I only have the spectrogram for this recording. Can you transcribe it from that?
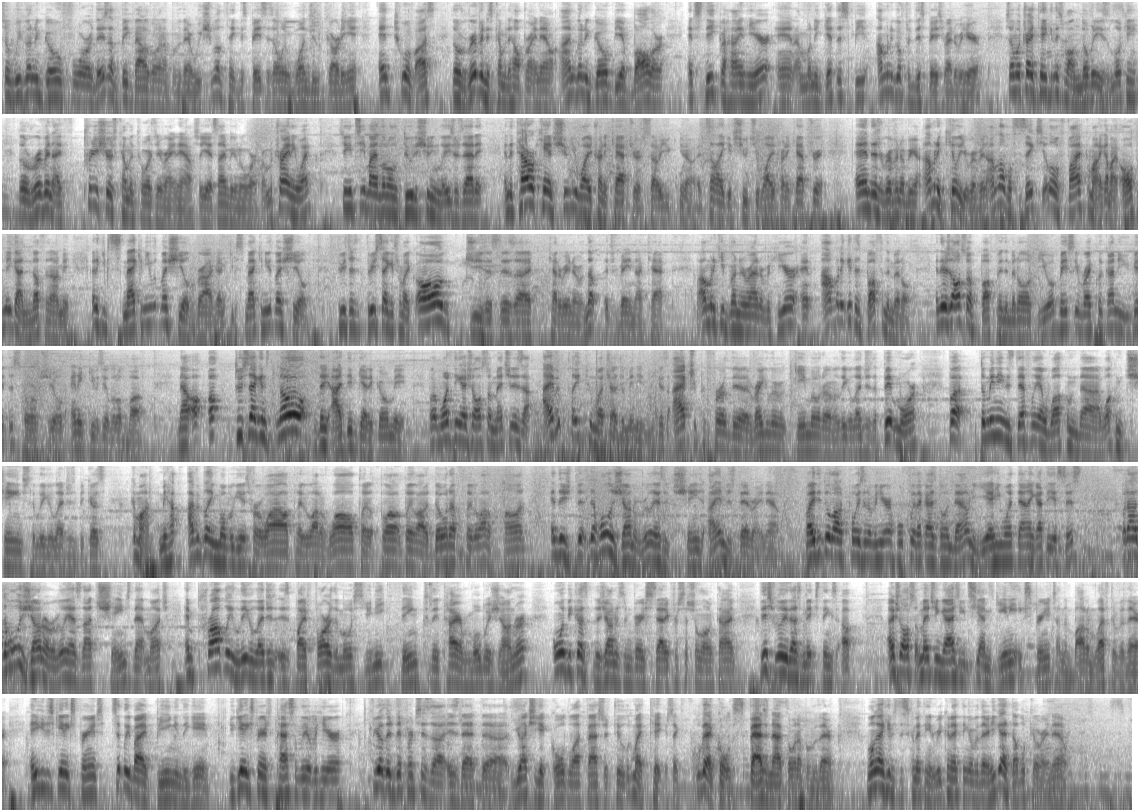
So we're going to go for, there's a big battle going up over there. We should be able to take this base. There's only one dude guarding it. And two of us. Though Riven is coming to help right now. I'm going to go be a baller and sneak behind here. And I'm gonna get the speed. I'm gonna go for this base right over here. So I'm gonna try taking this while nobody is looking. The Riven I'm pretty sure is coming towards me right now. So yeah it's not even gonna work. But I'm gonna try anyway. So you can see my little dude is shooting lasers at it. And the tower can't shoot you while you're trying to capture so you you know it's not like it shoots you while you're trying to capture it and there's Riven over here. I'm gonna kill you, Riven. I'm level 6, you're level 5. Come on, I got my ultimate, you got nothing on me. I'm gonna keep smacking you with my shield, bro. I'm gonna keep smacking you with my shield. Three, three seconds from like, oh, Jesus, there's a uh, Katarina. Nope, it's Vayne, not Cat. But I'm to keep running around over here, and I'm to get this buff in the middle. And there's also a buff in the middle. If you basically right-click on it, you get the Storm Shield, and it gives you a little buff. Now, oh, oh two seconds. No! They, I did get it. Go me. But one thing I should also mention is I haven't played too much of Dominion because I actually prefer the regular game mode of League of Legends a bit more. But Dominion is definitely a welcome uh, welcome change to League of Legends because, come on, I mean, I've been playing MOBA games for a while. I played a lot of LoL, played, played a lot of Dota, played a lot of Pawn, and the, the whole genre really hasn't changed. I am just dead right now. But I did do a lot of poison over here. Hopefully that guy's going down. Yeah, he went down. I got the assist. But uh, the whole genre really has not changed that much, and probably League of Legends is by far the most unique thing to the entire MOBA genre, only because the genre has been very static for such a long time. This really does mix things up. I should also mention, guys, you can see I'm gaining experience on the bottom left over there, and you can just gain experience simply by being in the game. You gain experience passively over here. A few other differences uh, is that uh, you actually get gold a lot faster too. Look at my tick. It's like, look at that gold It's spazzing out going up over there. One guy keeps disconnecting and reconnecting over there. He got a double kill right now.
